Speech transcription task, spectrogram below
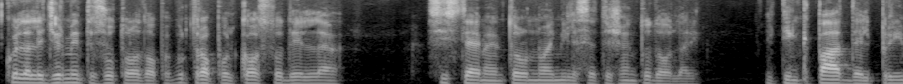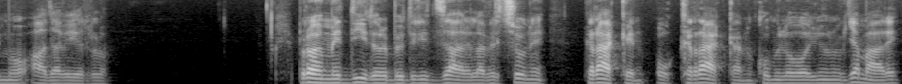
quella leggermente sotto la top. Purtroppo il costo del sistema intorno ai 1700 dollari. Il ThinkPad è il primo ad averlo. Però AMD dovrebbe utilizzare la versione Kraken o Kraken come lo vogliono chiamare,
